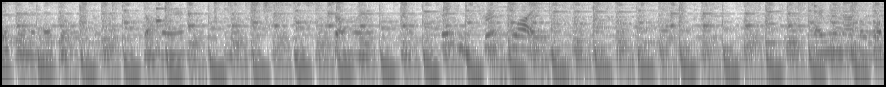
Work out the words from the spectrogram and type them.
Probably seen a missile somewhere. Somewhere. Freaking fruit flies. Everyone on the wall.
